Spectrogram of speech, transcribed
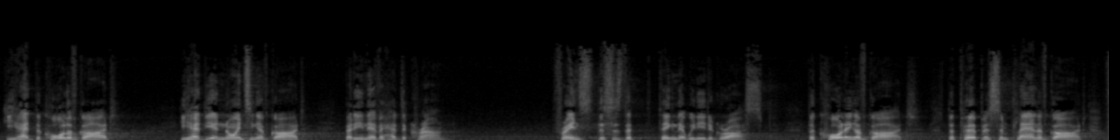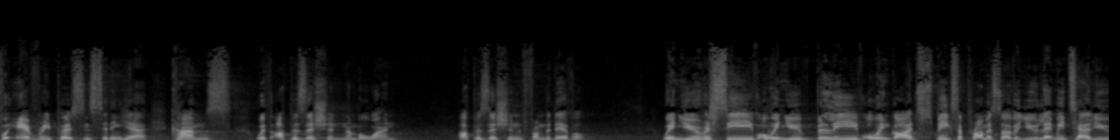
He had the call of God, he had the anointing of God, but he never had the crown. Friends, this is the thing that we need to grasp. The calling of God, the purpose and plan of God for every person sitting here comes with opposition, number one. Opposition from the devil. When you receive or when you believe or when God speaks a promise over you, let me tell you,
